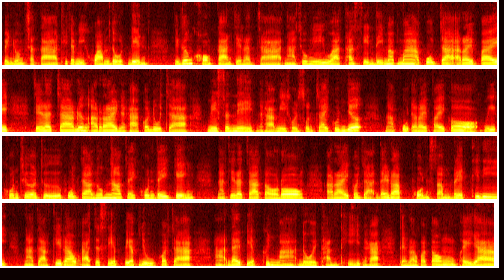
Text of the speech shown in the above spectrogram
เป็นดวงชะตาที่จะมีความโดดเด่น ในเรื่องของการเจรจานะช่วงนี้วาทศิลป์ดีมากๆ พูดจาอะไรไปเจรจาเรื่องอะไรนะคะ ก็ดูจะมีเสน่ห์นะคะ มีคนสนใจคุณเยอะนะพูดอะไรไปก็มีคนเชื่อถือ พูดจาโน้มน้าวใจคนได้เก่งนะเจรจาต่อรอง อะไรก็จะได้รับผลสำเร็จที่ดีนะจากที่เราอาจจะเสียเปรียบอยู่ก็จะได้เปรียบขึ้นมาโดยทันทีนะคะ แต่เราก็ต้องพยายาม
